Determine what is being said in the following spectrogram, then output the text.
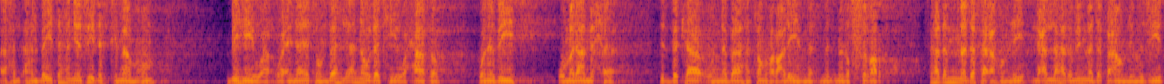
أهل أهل بيته أن يزيد اهتمامهم به وعنايتهم به لأنه ذكي وحافظ ونبيه وملامح الذكاء والنباهة تظهر عليه من الصغر. فهذا مما دفعهم لي لعل هذا مما دفعهم لمزيد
